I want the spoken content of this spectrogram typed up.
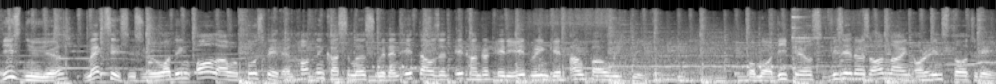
This new year, Maxis is rewarding all our postpaid and hotlink customers with an 8,888 ringgit ang pao weekly. For more details, visit us online or in store today.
